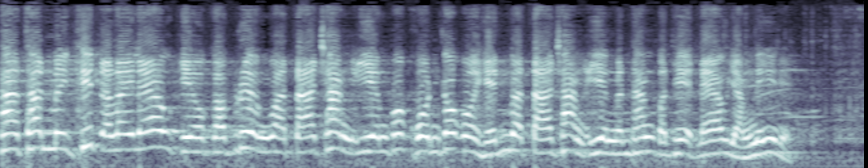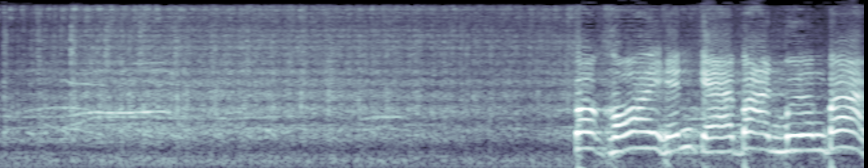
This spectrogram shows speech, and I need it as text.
ถ้าท่านไม่คิดอะไรแล้วเกี่ยวกับเรื่องว่าตาช่างเอียงเพราะคนเขาก็เห็นว่าตาช่างเอียงกันทั้งประเทศแล้วอย่างนี้เนี่ย ก็ขอให้เห็นแก่บ้านเมืองบ้าง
